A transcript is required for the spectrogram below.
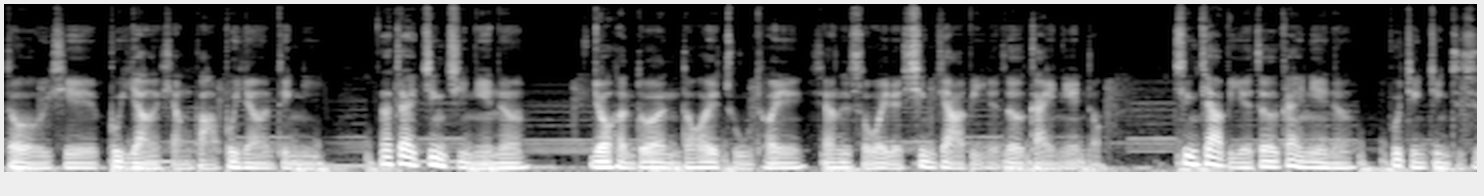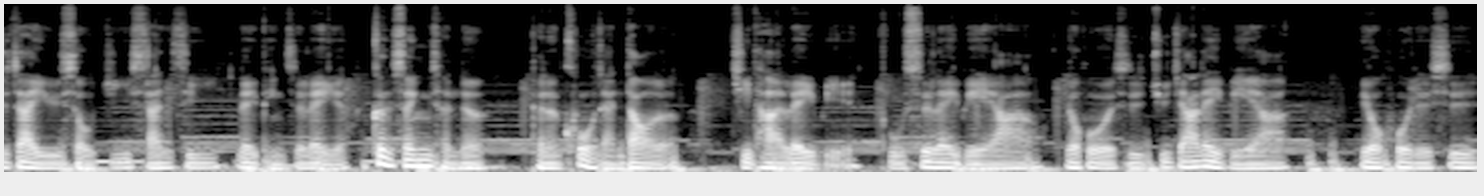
都有一些不一样的想法，不一样的定义。那在近几年呢，有很多人都会主推像是所谓的性价比的这个概念哦。性价比的这个概念呢，不仅仅只是在于手机三 C 类品之类的，更深一层的，可能扩展到了其他的类别，服饰类别啊，又或者是居家类别啊，又或者是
